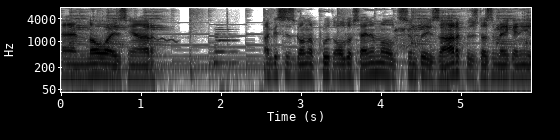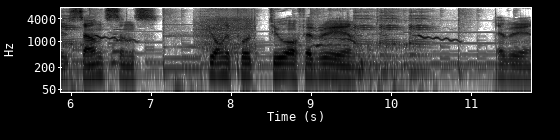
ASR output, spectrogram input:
And Noah is here. I guess he's gonna put all those animals into his ark, which doesn't make any sense since he only put two of every every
